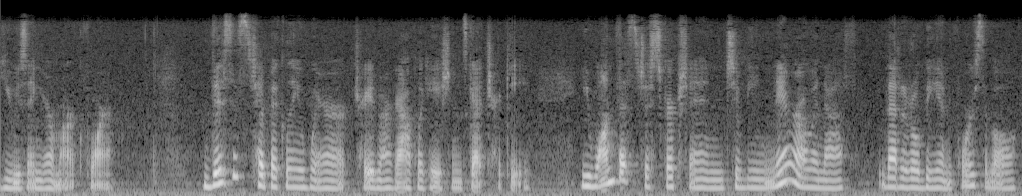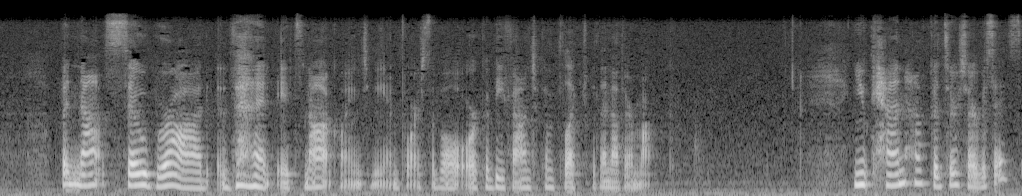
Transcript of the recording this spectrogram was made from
using your mark for. This is typically where trademark applications get tricky. You want this description to be narrow enough that it'll be enforceable, but not so broad that it's not going to be enforceable or could be found to conflict with another mark. You can have goods or services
